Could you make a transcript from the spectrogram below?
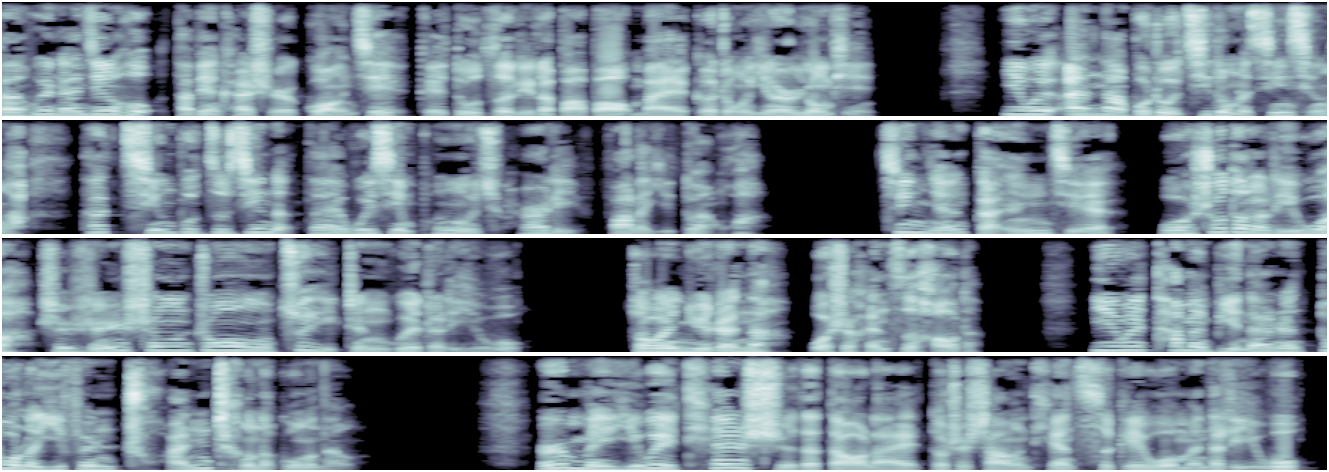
返回南京后，她便开始逛街，给肚子里的宝宝买各种婴儿用品。因为按捺不住激动的心情啊，她情不自禁的在微信朋友圈里发了一段话：“今年感恩节，我收到的礼物啊，是人生中最珍贵的礼物。作为女人呢，我是很自豪的，因为她们比男人多了一份传承的功能。而每一位天使的到来，都是上天赐给我们的礼物，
